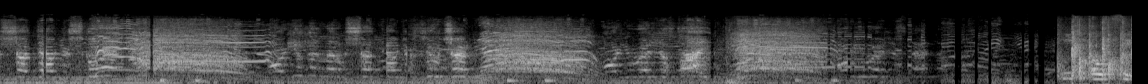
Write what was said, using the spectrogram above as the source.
Shut down your school? No! Are you gonna let them shut down your future? EOC.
